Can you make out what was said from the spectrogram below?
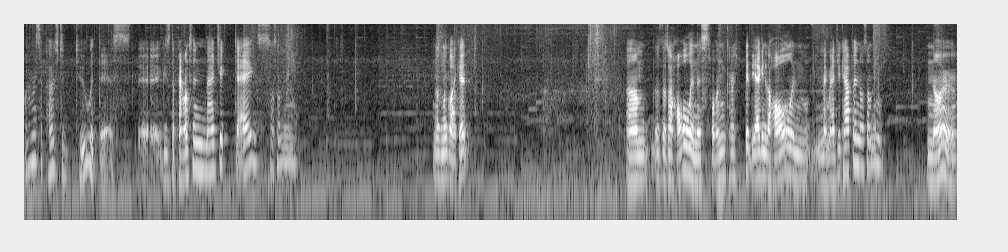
what am I supposed to do with this? Is the fountain magic to eggs or something? Doesn't look like it. Um, there's, there's a hole in this one. Can I fit the egg into the hole and make magic happen or something? No.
